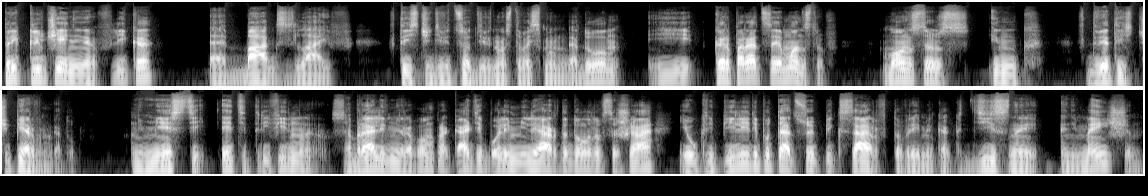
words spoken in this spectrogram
«Приключения Флика» A Bug's Life в 1998 году и «Корпорация монстров» Monsters Inc. в 2001 году. Вместе эти три фильма собрали в мировом прокате более миллиарда долларов США и укрепили репутацию Pixar, в то время как Disney Animation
